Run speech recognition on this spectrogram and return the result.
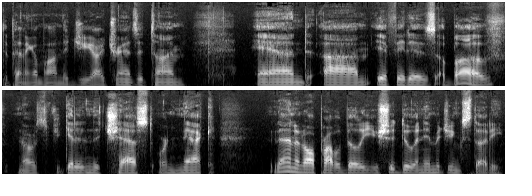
depending upon the GI transit time. And um, if it is above, notice if you get it in the chest or neck, then in all probability you should do an imaging study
